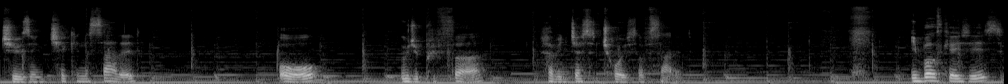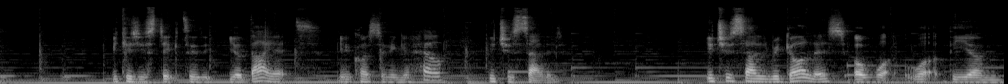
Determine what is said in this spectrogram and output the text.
choosing chicken salad or would you prefer having just a choice of salad? In both cases, because you stick to your diet, you're considering your health, you choose salad. You choose salad regardless of what, what the um,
